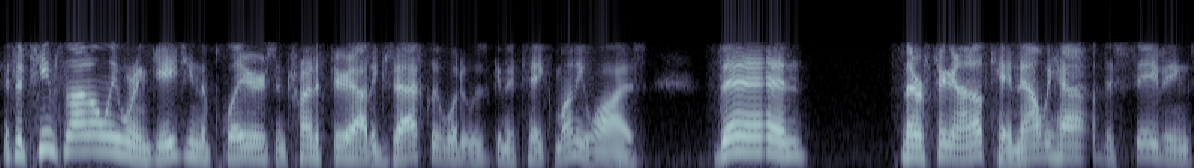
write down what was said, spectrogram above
And so teams not only were engaging the players and trying to figure out exactly what it was going to take money wise, then they were figuring out, okay, now we have this savings.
